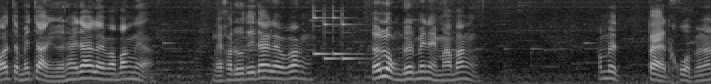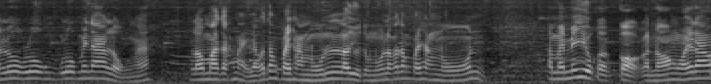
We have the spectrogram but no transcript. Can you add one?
ว่าจะไม่จ่ายเงินให้ได้อะไรมาบ้างเนี่ยไหนเขาดูที่ได้อะไรมาบ้าง แล้วหลงเดินไปไหนมาบ้าง อำเลดแปดขวบแล้วนะลูกลูกลูกไม่น่าหลงนะเรามาจากไหนเราก็ต้องไปทางนู้น เราอยู่ตรงนู้นเราก็ต้องไปทางนู้นทำไมไม่อยู่กับเกาะกับน้องไว้เล่า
